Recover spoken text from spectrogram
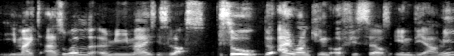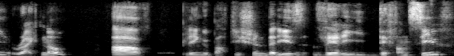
he might as well uh, minimize his loss. So the high ranking officers in the army right now are playing a partition that is very defensive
